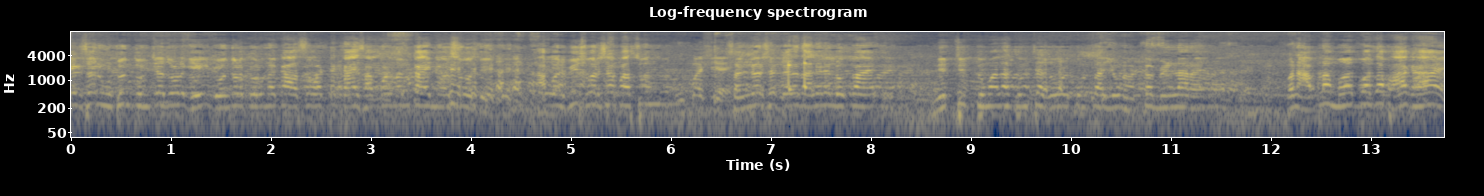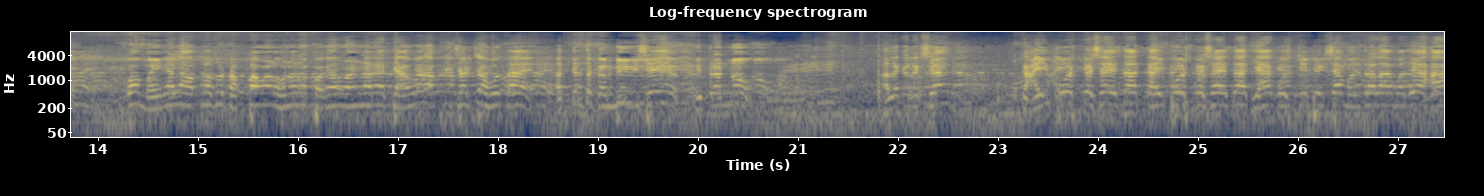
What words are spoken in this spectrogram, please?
एक जण उठून तुमच्या जवळ घेईल गोंधळ करू नका असं वाटतं काय सापडलं काय नाही असं होते. आपण वीस वर्षापासून संघर्ष करत आलेले लोक आहे निश्चित तुम्हाला तुमच्या जवळ तुमचा येऊन हक्क मिळणार आहे. पण आपला महत्त्वाचा भाग हा आहे. किंवा महिन्याला आपला जो टप्पावाढ होणारा पगार वाढणार आहे त्यावर आपली चर्चा होत आहे. अत्यंत गंभीर विषय आहे मित्रांनो. आलं का लक्षात? काही पोस्ट कशा येतात काही पोस्ट कशा येतात ह्या गोष्टीपेक्षा मंत्रालयामध्ये हा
